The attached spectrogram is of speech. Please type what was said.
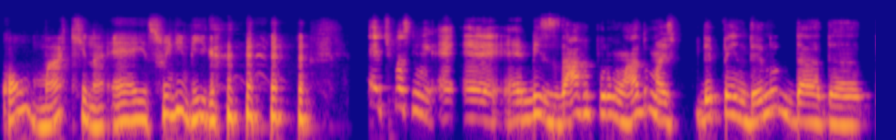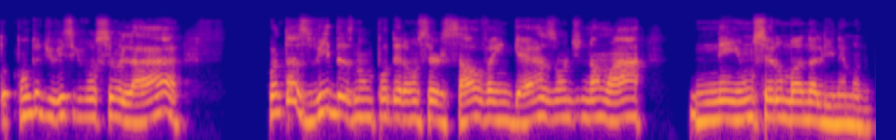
qual máquina é sua inimiga. é tipo assim, é, é, é, bizarro por um lado, mas dependendo da, da, do ponto de vista que você olhar, quantas vidas não poderão ser salvas em guerras onde não há nenhum ser humano ali, né, mano?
